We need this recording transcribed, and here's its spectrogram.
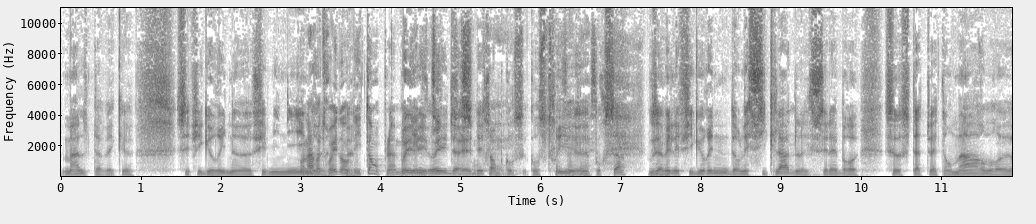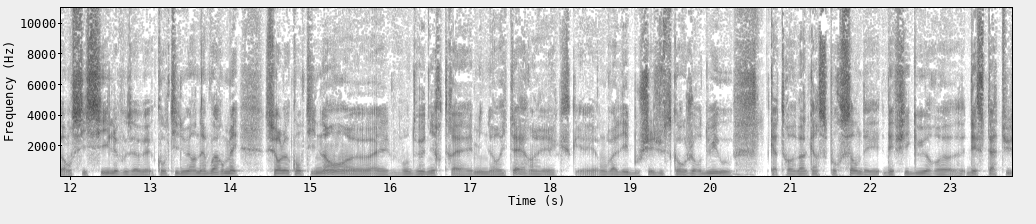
Malte avec euh, ces figurines euh, féminines. On a retrouvé dans des temples, hein, oui, oui, des, temples construits euh, pour ça. Vous avez les figurines dans les Cyclades, les célèbres statuettes en marbre en Sicile. Vous avez continué à en avoir, mais sur le continent, elles vont devenir très minoritaires hein, et, on va déboucher jusqu'à aujourd'hui où 95% des, des figures, des statues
